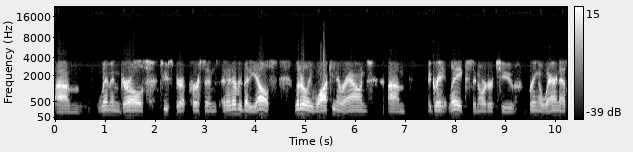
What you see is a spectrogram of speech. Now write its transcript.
um, women, girls, two spirit persons, and then everybody else literally walking around um, the Great Lakes in order to bring awareness,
